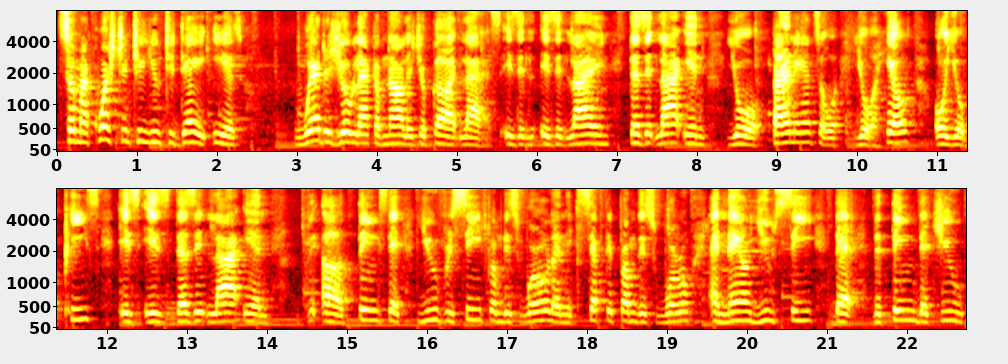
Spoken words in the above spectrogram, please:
So, my question to you today is where does your lack of knowledge of God lies? Is it is it lying? Does it lie in your finance or your health or your peace? Is is does it lie in uh, things that you've received from this world and accepted from this world, and now you see that the thing that you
